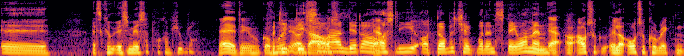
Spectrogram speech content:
øh, at skrive sms'er på computer. Ja, ja, det går Fordi hurtigt, det og er der så også, meget lettere ja. også lige at dobbelttjekke, hvordan staver man. Ja, og auto, eller autocorrecten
